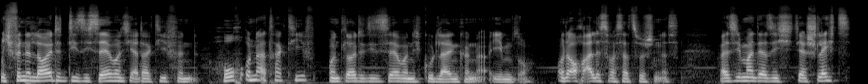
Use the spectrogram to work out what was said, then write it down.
Ich finde Leute, die sich selber nicht attraktiv finden, hoch unattraktiv und Leute, die sich selber nicht gut leiden können, ebenso. Und auch alles, was dazwischen ist. Weiß jemand, der sich, der schlecht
